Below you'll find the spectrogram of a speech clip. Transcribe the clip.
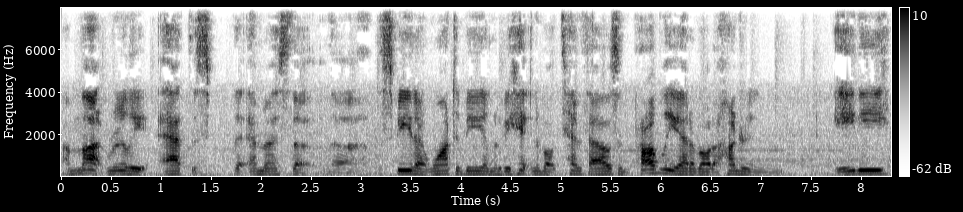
I'm not really at the, the MS, the, the, the speed I want to be. I'm going to be hitting about 10,000, probably at about 180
